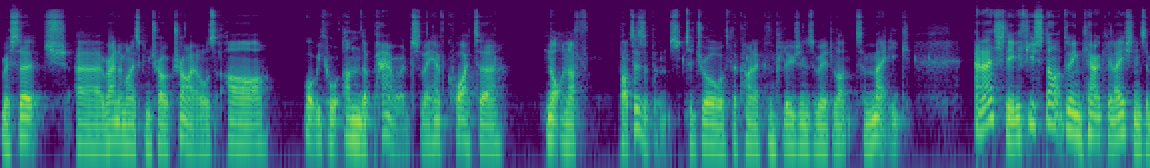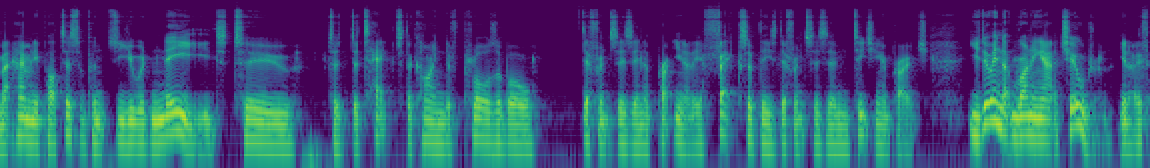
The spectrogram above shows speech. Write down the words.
research uh, randomized controlled trials are what we call underpowered. So they have quite a not enough participants to draw the kind of conclusions we'd like to make. And actually, if you start doing calculations about how many participants you would need to to detect the kind of plausible differences in you know the effects of these differences in teaching approach you do end up running out of children. You know if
